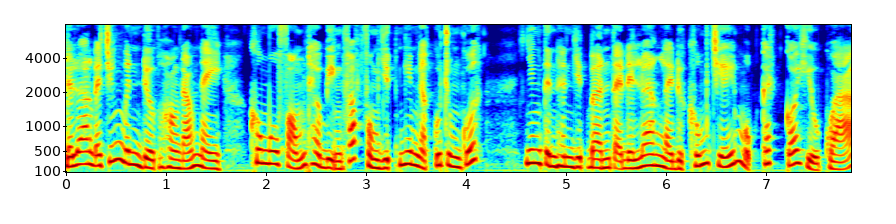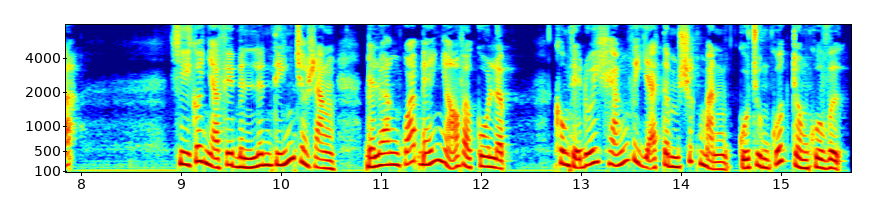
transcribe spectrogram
Đài Loan đã chứng minh được hòn đảo này không mô phỏng theo biện pháp phòng dịch nghiêm ngặt của Trung Quốc, nhưng tình hình dịch bệnh tại Đài Loan lại được khống chế một cách có hiệu quả – khi có nhà phê bình lên tiếng cho rằng Đài Loan quá bé nhỏ và cô lập, không thể đối kháng với giả tâm sức mạnh của Trung Quốc trong khu vực.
